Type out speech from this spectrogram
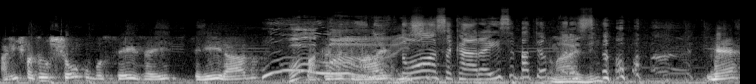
A gente fazer um show com vocês aí, seria irado. Bacana demais. Nossa, cara, aí você bateu no Mais, hein? coração. né?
